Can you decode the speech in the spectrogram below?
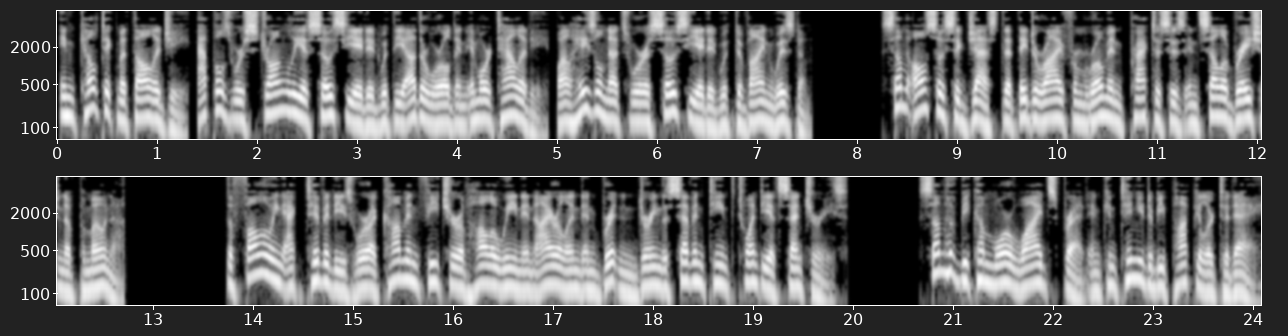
In Celtic mythology, apples were strongly associated with the otherworld and immortality, while hazelnuts were associated with divine wisdom. Some also suggest that they derive from Roman practices in celebration of Pomona. The following activities were a common feature of Halloween in Ireland and Britain during the 17th–20th centuries. Some have become more widespread and continue to be popular today.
